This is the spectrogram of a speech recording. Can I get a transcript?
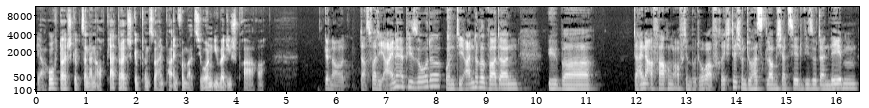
ja, Hochdeutsch gibt, sondern auch Plattdeutsch gibt und so ein paar Informationen über die Sprache. Genau, das war die eine Episode und die andere war dann über deine Erfahrung auf dem Dorf, richtig? Und du hast, glaube ich, erzählt, wie so dein Leben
